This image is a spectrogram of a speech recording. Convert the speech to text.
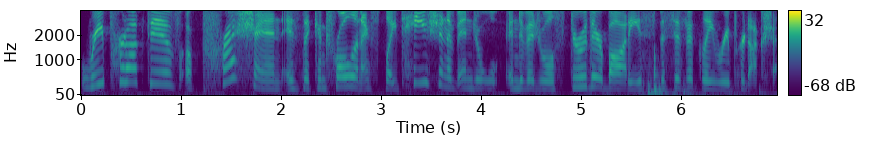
Reproductive oppression is the control and exploitation of individuals through their bodies, specifically reproduction.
